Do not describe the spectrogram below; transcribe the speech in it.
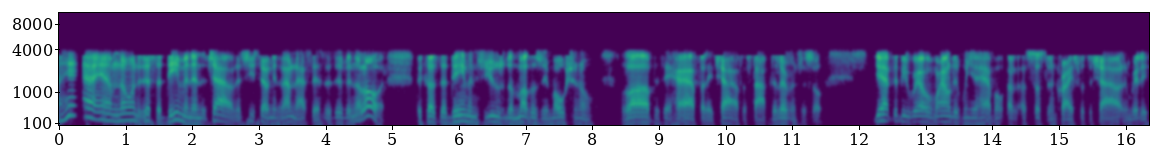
here I am knowing that there's a demon in the child, and she's telling me that I'm not sensitive in the Lord because the demons use the mother's emotional love that they have for their child to stop deliverances. So you have to be well-rounded when you have a, a, sister in Christ with the child and really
